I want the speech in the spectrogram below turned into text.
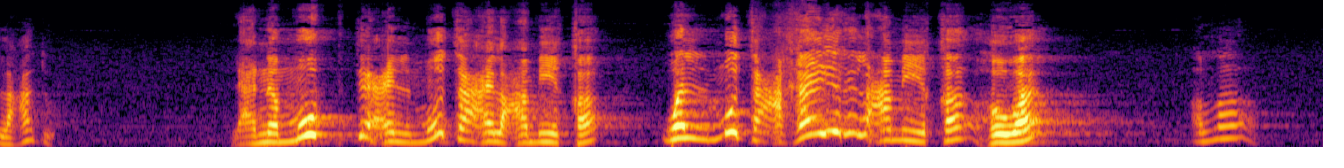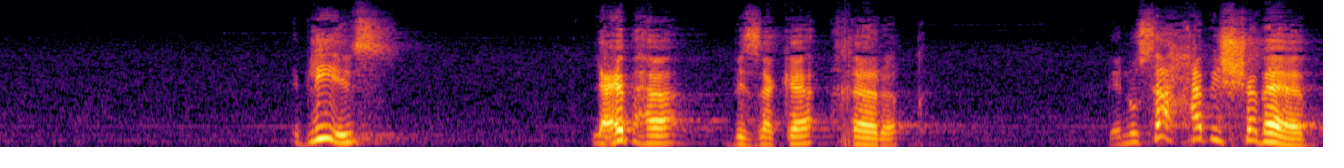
العدو. لأن مبدع المتع العميقة والمتع غير العميقه هو الله. إبليس لعبها بذكاء خارق لأنه سحب الشباب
